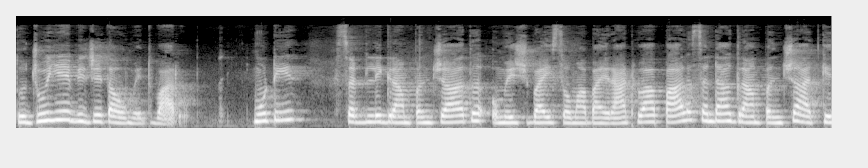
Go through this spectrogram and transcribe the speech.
તો જોઈએ વિજેતા ઉમેદવારો. મોટી સડલી ગ્રામ પંચાયત, ઉમેશભાઈ સોમાભાઈ રાઠવા, પાલસંડા ગ્રામ પંચાયત કે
